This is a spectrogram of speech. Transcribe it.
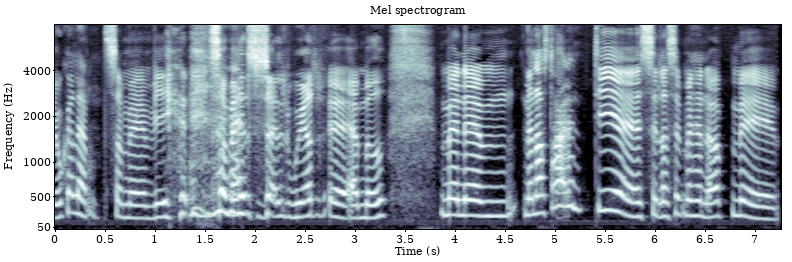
jokerland, som øh, vi som jeg synes er lidt weird øh, er med. Men, øh, men Australien, de øh, stiller simpelthen op med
